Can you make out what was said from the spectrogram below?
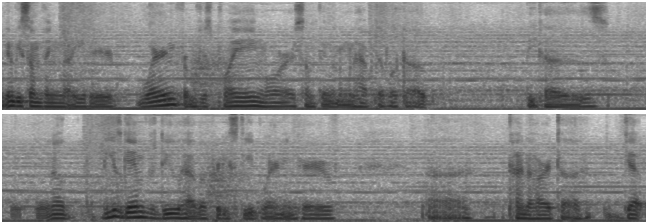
gonna be something that either learn from just playing or something that I'm gonna have to look up because you know these games do have a pretty steep learning curve. Uh, kind of hard to get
